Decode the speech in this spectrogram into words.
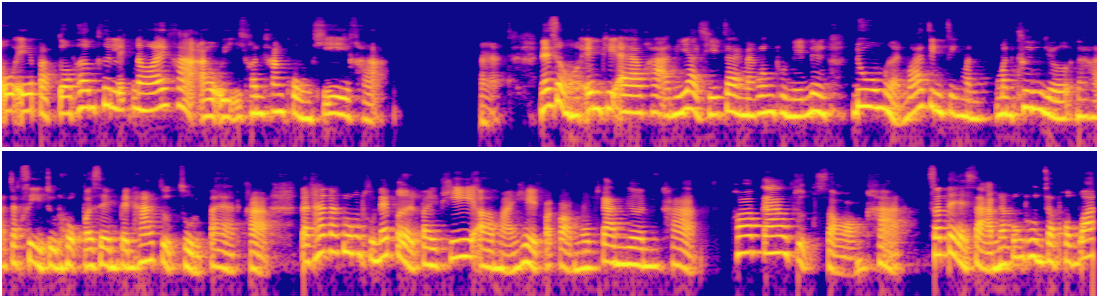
ROA ปรับตัวเพิ่มขึ้นเล็กน้อยค่ะ ROE ค่อนข้างคงที่ค่ะในส่วนของ NPL ค่ะ อันนี้อยากชี้แจงนักลงทุนนิดนึง ดูเหมือนว่าจริง ๆ มันมันขึ้นเยอะนะคะ จาก 4.6%เป็น 5.08 ค่ะ แต่ถ้านักลงทุนได้เปิดไปที่หมายเหตุประกอบงบการเงินค่ะ ข้อ 9.2 ค่ะ สเตจสามนักลงทุนจะพบว่า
